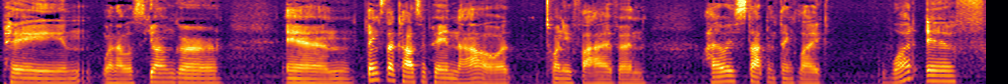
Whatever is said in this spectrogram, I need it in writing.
pain when I was younger and things that cause me pain now at 25 and I always stop and think like what if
